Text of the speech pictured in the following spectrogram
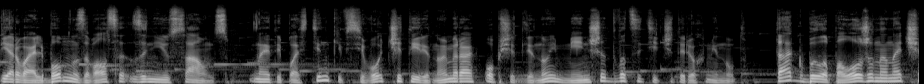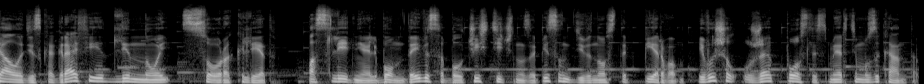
Первый альбом назывался The New Sounds. На этой пластинке всего 4 номера общей длиной меньше 24 минут. Так было положено начало дискографии длиной 40 лет. Последний альбом Дэвиса был частично записан в 91-м и вышел уже после смерти музыканта.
